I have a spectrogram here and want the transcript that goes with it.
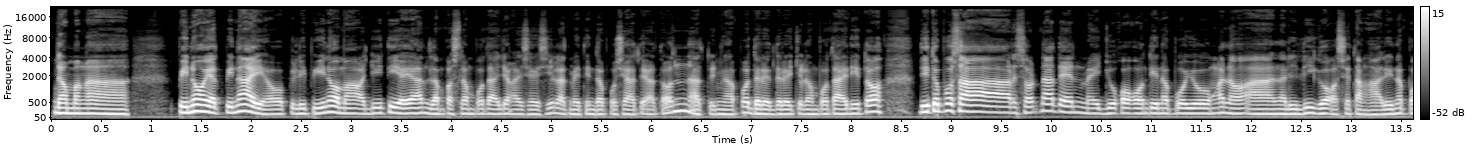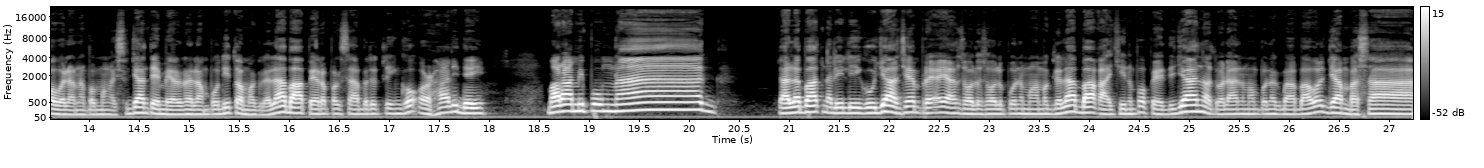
ng mga Pinoy at Pinay o Pilipino mga ka-JT. Ayan, lampas lang po tayo dyan kay Cecil at may tinda po si Ate Aton. At yun nga po, dire-diretso lang po tayo dito. Dito po sa resort natin, medyo kokonti na po yung ano, ah, naliligo kasi tanghali na po. Wala na po mga estudyante. Meron na lang po dito maglalaba. Pero pag Sabado at Linggo or holiday, marami pong nag lalaba at naliligo dyan. Siyempre, ayan, solo-solo po ng mga maglalaba. Kahit sino po pwede dyan at wala naman po nagbabawal dyan. Basta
